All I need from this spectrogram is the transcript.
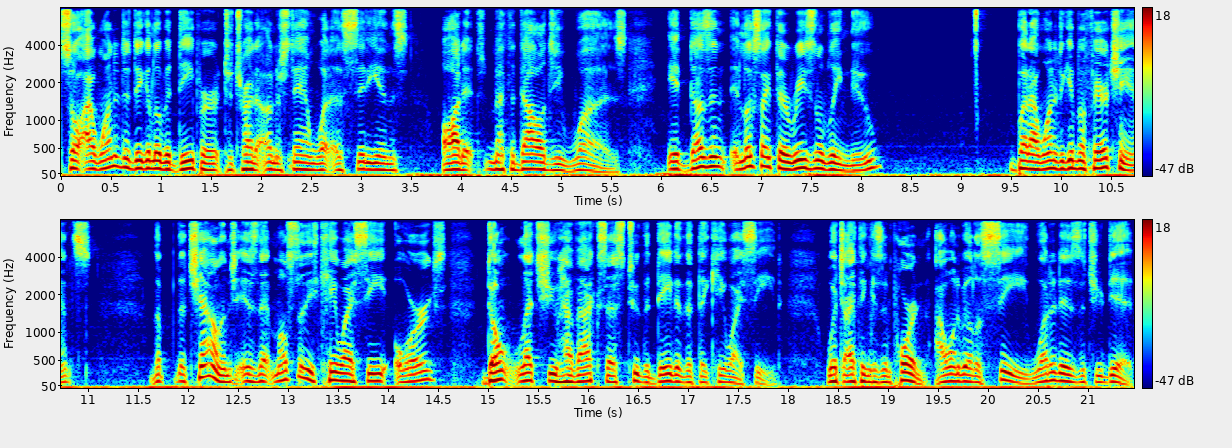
so I wanted to dig a little bit deeper to try to understand what Obsidian's audit methodology was. It doesn't, it looks like they're reasonably new, but I wanted to give them a fair chance. The, the challenge is that most of these KYC orgs don't let you have access to the data that they KYC'd, which I think is important. I want to be able to see what it is that you did.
